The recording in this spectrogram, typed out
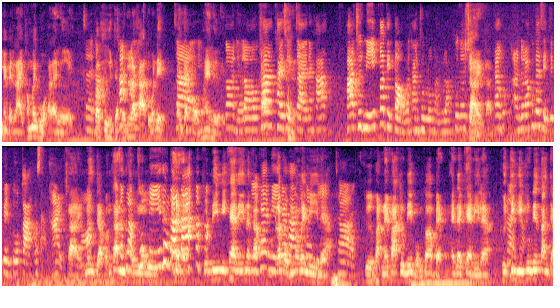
ไม่เป็นไรเขาไม่บวกอะไรเลย ใช่ก็ค่ะคือจะเป็นราคาตั๋วเด็กใช่ ไปจากผมให้เลย ก็เดี๋ยวเราครับถ้าใครสนใจนะคะ พระชุดนี้ก็ติดต่อมาทางชมรมอนุรักษ์พุทธศิลใช่ป์ครับ ทางอนุรักษ์พุทธศิลป์จะเป็นตัวกลางประสานให้ใช่เนาะเนื่องจากบางท่านสำหรับคงชุดนี้เท่านั้นนะชุดนี้มีแค่นี้นะคมีรับแค่นี้แล้วผมนะคะก็ไม่มีแล้ว ใช่ คือในพระชุดนี้ผมก็แบ่งให้ได้แค่นี้แล้ว คือใช่จริงค่ะ ๆชุดนี้ตั้งใจ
